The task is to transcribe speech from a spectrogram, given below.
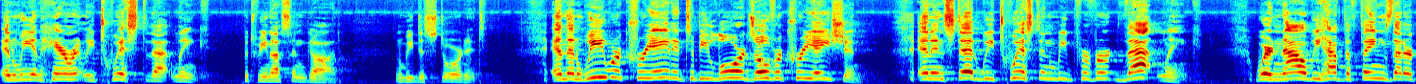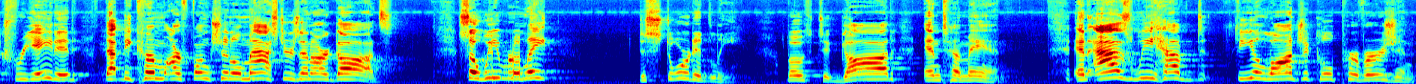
and we inherently twist that link between us and God and we distort it. And then we were created to be lords over creation. And instead, we twist and we pervert that link, where now we have the things that are created that become our functional masters and our gods. So we relate distortedly both to God and to man. And as we have theological perversion,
